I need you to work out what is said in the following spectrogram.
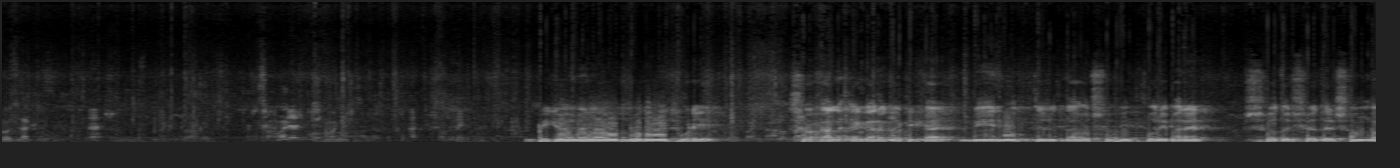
রোজ লাগছে। বিজয় মেলা উদ্বোধনের পরে সকাল এগারো ঘটিকায় বীর মুক্তিযোদ্ধা ও শহীদ পরিবারের সদস্যদের সংবর্ধনা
